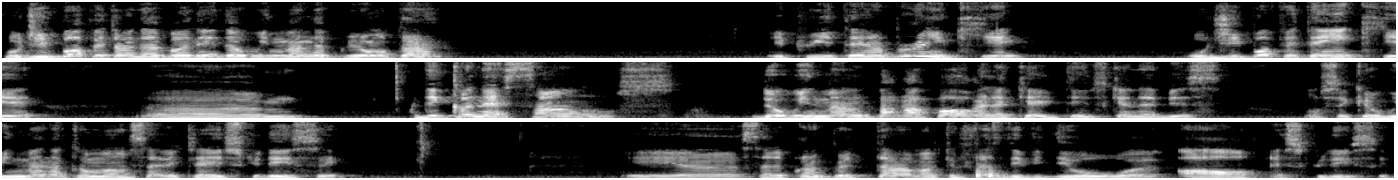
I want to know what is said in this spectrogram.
OG Puff est un abonné de Winman depuis longtemps. Et puis il était un peu inquiet. OG Puff était inquiet des connaissances de Winman par rapport à la qualité du cannabis. On sait que Winman a commencé avec la SQDC. Et euh, ça a pris un peu de temps avant que je fasse des vidéos euh, hors SQDC.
